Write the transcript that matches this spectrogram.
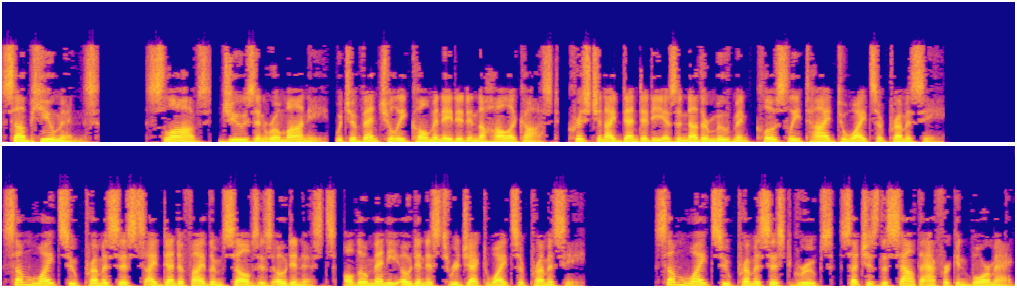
subhumans", Slavs, Jews and Romani, which eventually culminated in the Holocaust. Christian identity is another movement closely tied to white supremacy. Some white supremacists identify themselves as Odinists, although many Odinists reject white supremacy. Some white supremacist groups, such as the South African Boeremag,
